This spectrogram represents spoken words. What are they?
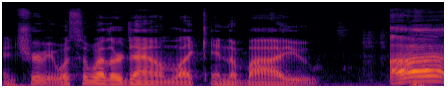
and trivia. What's the weather down like in the bayou? Uh,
